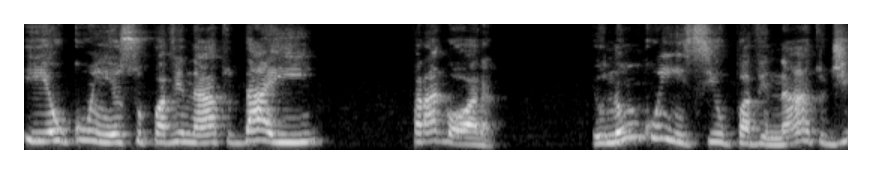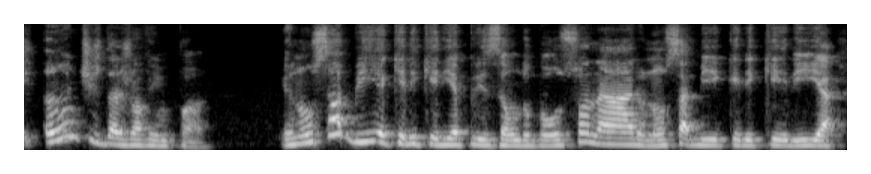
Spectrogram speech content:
e eu conheço o Pavinato daí para agora. Eu não conhecia o Pavinato de antes da Jovem Pan. Eu não sabia que ele queria a prisão do Bolsonaro, não sabia que ele queria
